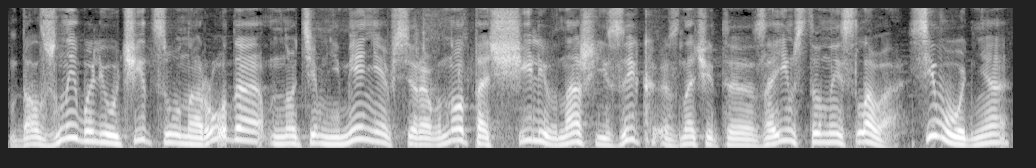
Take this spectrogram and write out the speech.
должны были учиться у народа, но тем не менее все равно тащили в наш язык, значит, заимствованные слова. Сегодня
